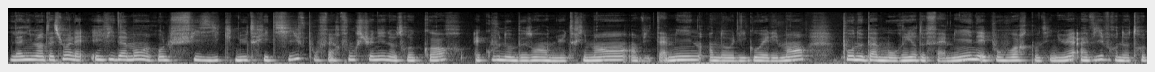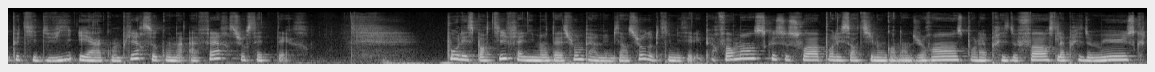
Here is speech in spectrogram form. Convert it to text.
L'alimentation, elle a évidemment un rôle physique, nutritif pour faire fonctionner notre corps. Elle couvre nos besoins en nutriments, en vitamines, en oligo-éléments, pour ne pas mourir de famine et pouvoir continuer à vivre notre petite vie et à accomplir ce qu'on a à faire sur cette terre. Pour les sportifs, l'alimentation permet bien sûr d'optimiser les performances, que ce soit pour les sorties longues en endurance, pour la prise de force, la prise de muscle,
